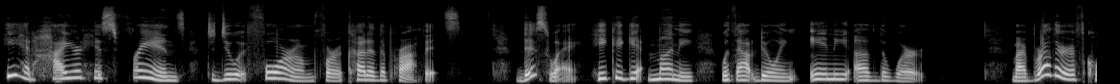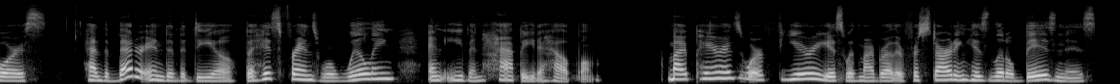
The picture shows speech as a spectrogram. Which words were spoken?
He had hired his friends to do it for him for a cut of the profits. This way, he could get money without doing any of the work. My brother, of course, had the better end of the deal, but his friends were willing and even happy to help him. My parents were furious with my brother for starting his little business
